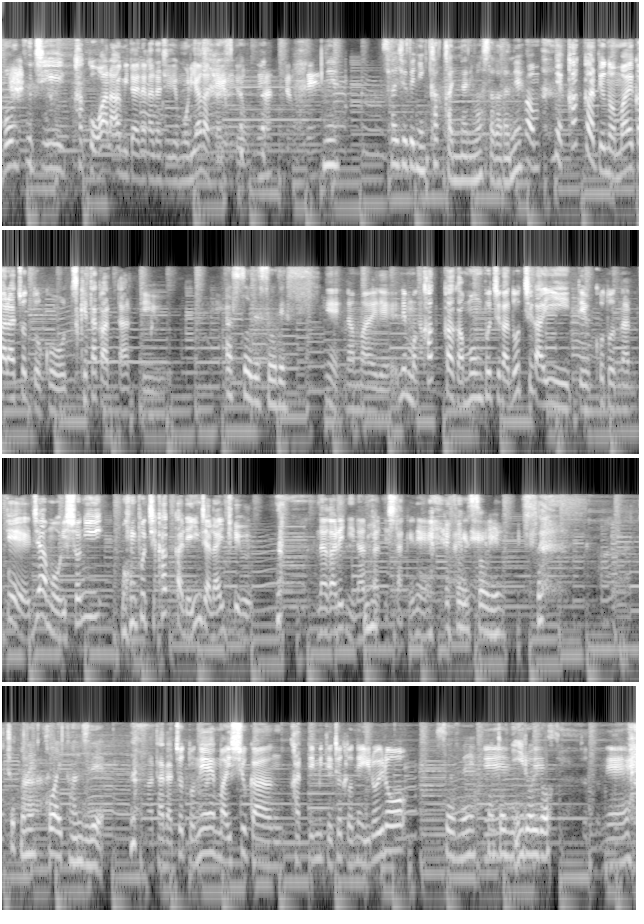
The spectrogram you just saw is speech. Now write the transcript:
モンプチ、過去わらみたいな形で盛り上がったんですけどもね。ね。最終的にカッカになりましたからね。まあね、カッカーっていうのは前からちょっとこう、つけたかったっていうあ、そうです、そうです。ね、名前で。でも、カッカーかモンプチがどっちがいいっていうことになって、じゃあもう一緒にモンプチカッカーでいいんじゃないっていう流れになったんでしたっけね。そうです、そうです。ちょっとね、怖い感じで。まあただちょっとね、まあ一週間買ってみて、ちょっとね、いろいろ、そうですね。ね本当にいろいろ、ちょっとね、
